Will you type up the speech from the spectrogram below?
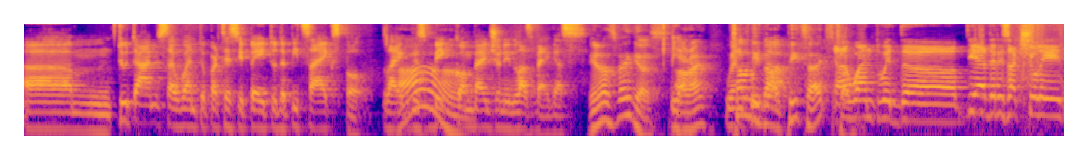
Um, two times I went to participate to the Pizza Expo, like this Oh. big convention in Las Vegas. in Las Vegas. Yeah. All right. Went Tell me about the- Pizza Expo. I went with the yeah. There is actually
